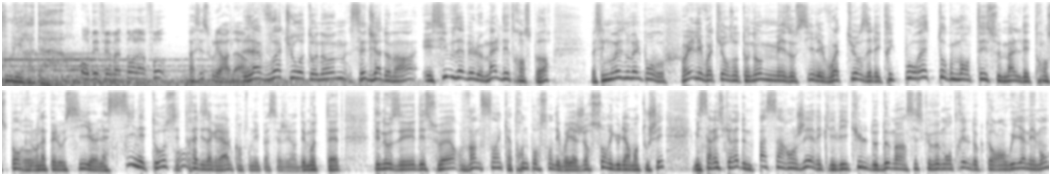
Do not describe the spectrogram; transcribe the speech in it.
sous les radars. On défait maintenant l'info passée sous les radars. La voiture autonome, c'est déjà demain. Et si vous avez le mal des transports, c'est une mauvaise nouvelle pour vous. Oui, les voitures autonomes, mais aussi les voitures électriques pourraient augmenter ce mal des transports que Oh. l'on appelle aussi euh, la cinétose. C'est Oh. très désagréable quand on est passager. hein. Des maux de tête, des nausées, des sueurs. 25 à 30 des voyageurs sont régulièrement touchés, mais ça risquerait de ne pas s'arranger avec les véhicules de demain. C'est ce que veut montrer le doctorant William Aymon.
